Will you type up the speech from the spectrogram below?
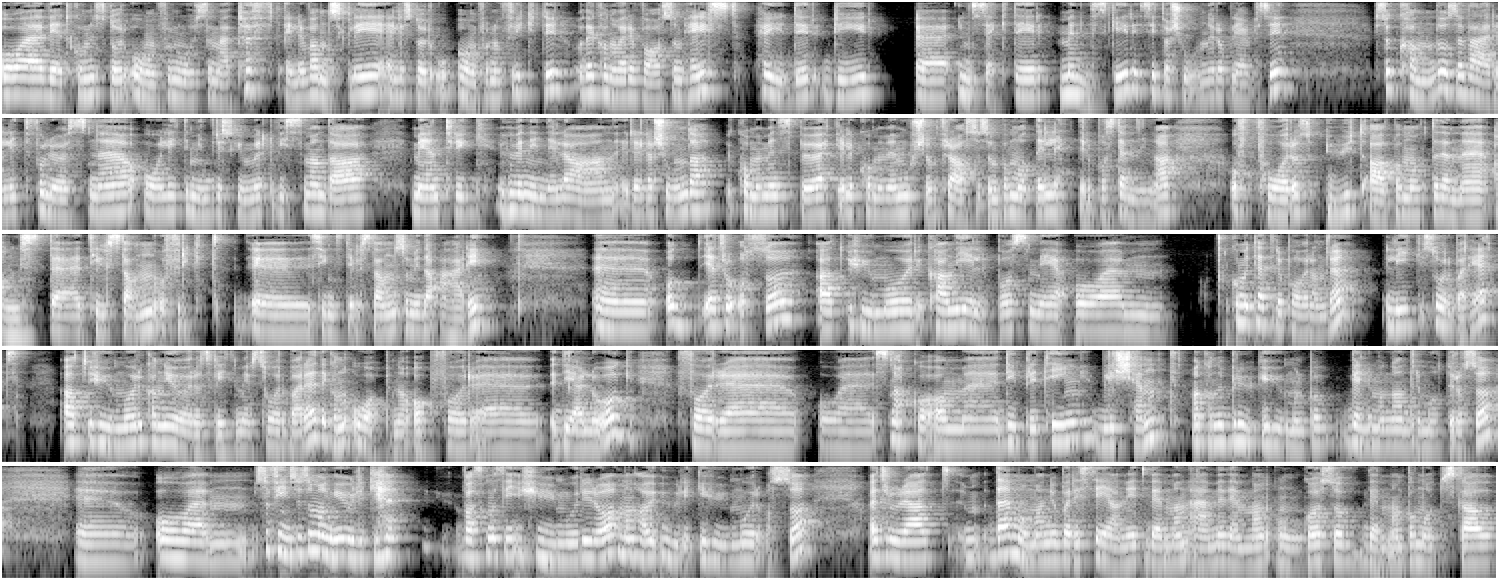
og vedkommende står overfor noe som er tøft eller vanskelig, eller står overfor noen frykter, og det kan jo være hva som helst høyder, dyr, Eh, insekter, mennesker, situasjoner, opplevelser, så kan det også være litt forløsende og litt mindre skummelt hvis man da med en trygg venninne eller annen relasjon da, kommer med en spøk eller kommer med en morsom frase som på en måte letter på stemninga og får oss ut av på en måte denne angsttilstanden og fryktsinstilstanden eh, som vi da er i. Eh, og jeg tror også at humor kan hjelpe oss med å um, komme tettere på hverandre. Lik sårbarhet. At humor kan gjøre oss litt mer sårbare. Det kan åpne opp for eh, dialog, for eh, å eh, snakke om eh, dypere ting, bli kjent. Man kan jo bruke humoren på veldig mange andre måter også. Eh, og så fins det så mange ulike hva skal man si, humorer òg. Man har jo ulike humor også. Og jeg tror at der må man jo bare se an litt hvem man er med, hvem man omgås, og hvem man på en måte skal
